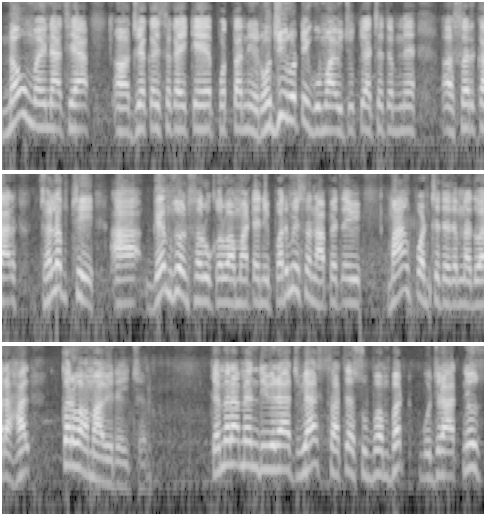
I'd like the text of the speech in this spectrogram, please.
નવ મહિના થયા જે કહી શકાય કે પોતાની રોજીરોટી ગુમાવી ચૂક્યા છે, તેમને સરકાર ઝડપથી આ ગેમ ઝોન શરૂ કરવા માટેની પરમિશન આપે તેવી માંગ પણ છે તે તેમના દ્વારા હાલ કરવામાં આવી રહી છે. કેમેરામેન દિવ્યરાજ વ્યાસ સાથે શુભમ ભટ્ટ, ગુજરાત ન્યૂઝ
